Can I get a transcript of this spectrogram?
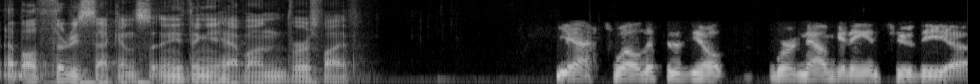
About thirty seconds. Anything you have on verse five? Yes. Well, this is you know we're now getting into the uh,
